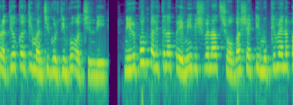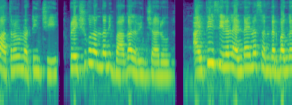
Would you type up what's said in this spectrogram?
ప్రతి ఒక్కరికి మంచి గుర్తింపు వచ్చింది. నిరుపం పరితల ప్రేమి విశ్వనాథ్ శోభా శెట్టి ముఖ్యమైన పాత్రలో నటించి ప్రేక్షకులందరినీ బాగా అలరించారు. అయితే ఈ సీరియల్ ఎండ్ అయిన సందర్భంగా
